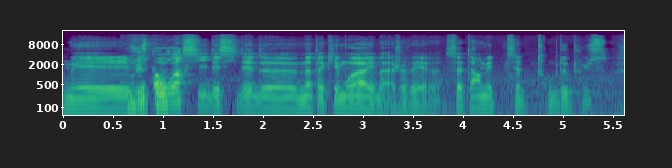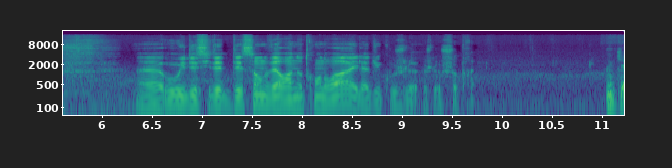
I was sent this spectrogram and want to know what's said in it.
Mais Je juste pour pense. voir s'il décidait de m'attaquer moi, et bah j'avais 7 armées, 7 troupes de plus. Euh, ou il décidait de descendre vers un autre endroit, et là du coup je le, je le choperais. Ok.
